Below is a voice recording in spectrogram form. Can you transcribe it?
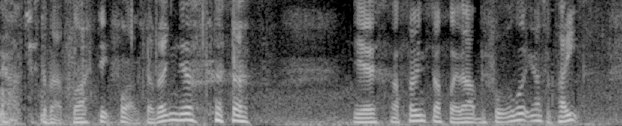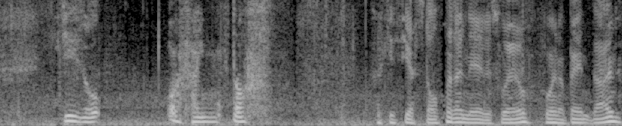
Oh, it's just a bit of plastic, thought it was a ring there. yeah, I found stuff like that before. Oh, look, there's a pipe. Jeez, oh, we're finding stuff. I can see a stopper in there as well when I bent down.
